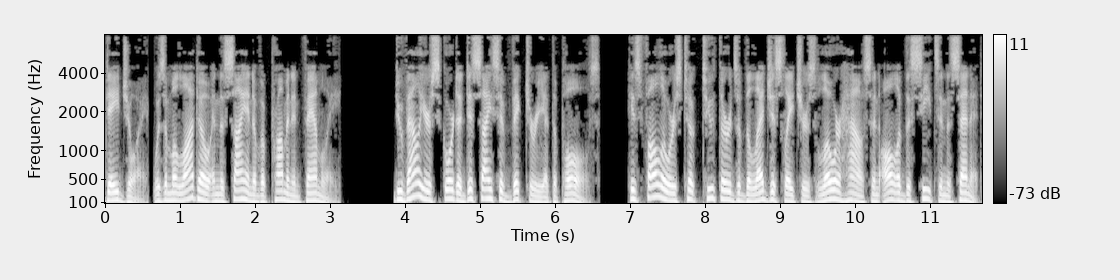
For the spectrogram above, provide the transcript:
Déjoie, was a mulatto and the scion of a prominent family. Duvalier scored a decisive victory at the polls. His followers took two-thirds of the legislature's lower house and all of the seats in the Senate.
